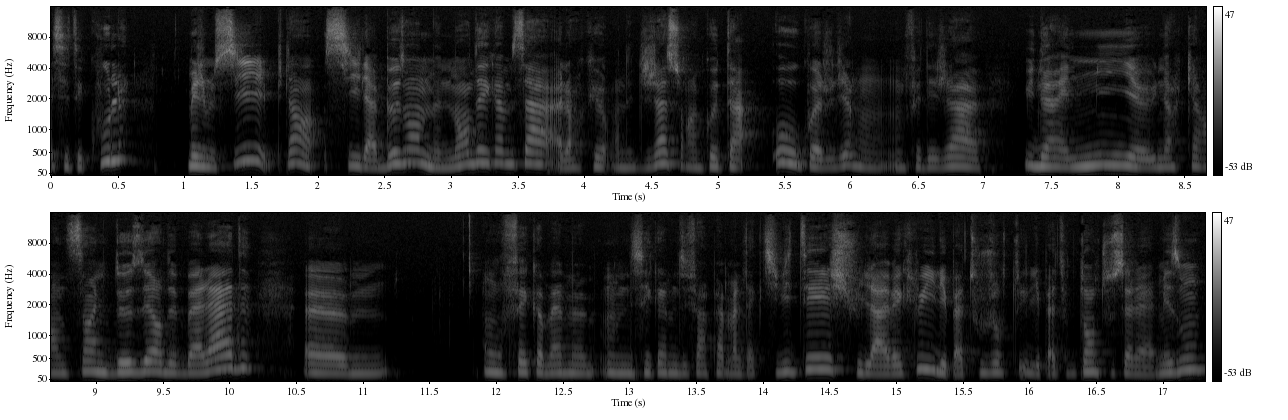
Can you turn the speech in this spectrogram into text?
c'était cool. Mais je me suis dit, putain, s'il a besoin de me demander comme ça, alors qu'on est déjà sur un quota haut, quoi, je veux dire, on, fait déjà une heure et demie, une heure quarante-cinq, deux heures de balade. Euh, on fait quand même, on essaie quand même de faire pas mal d'activités. Je suis là avec lui, il est pas toujours, il est pas tout le temps tout seul à la maison.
